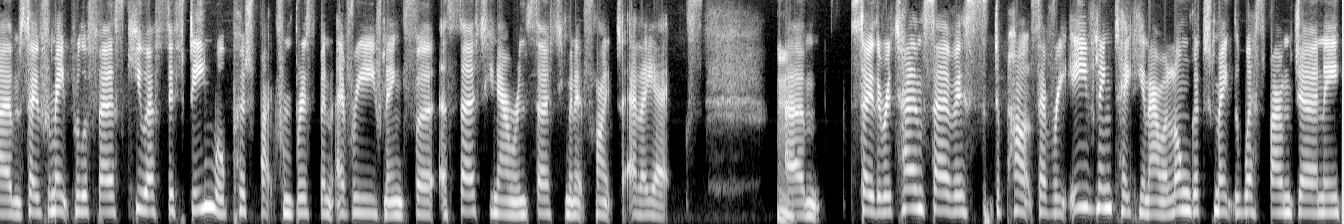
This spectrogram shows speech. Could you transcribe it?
Um, so from April the 1st, QF15 will push back from Brisbane every evening for a 13 hour and 30 minute flight to LAX. Hmm. Um, so the return service departs every evening, taking an hour longer to make the westbound journey.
